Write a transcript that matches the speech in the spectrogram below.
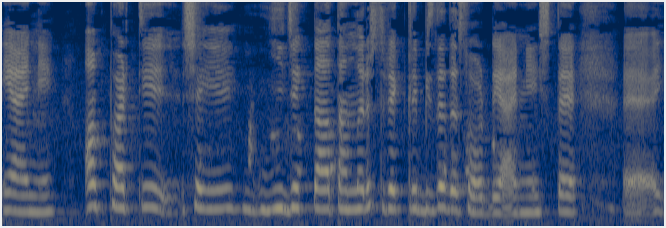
Yani AK Parti şeyi yiyecek dağıtanları sürekli bize de sordu yani işte e,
